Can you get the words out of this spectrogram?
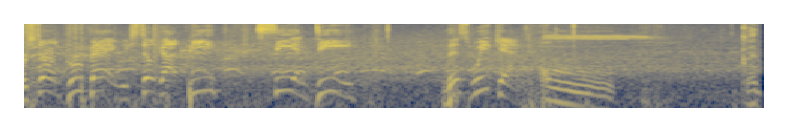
We're still in Group A. We've still got B, C, and D this weekend. Oh, good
